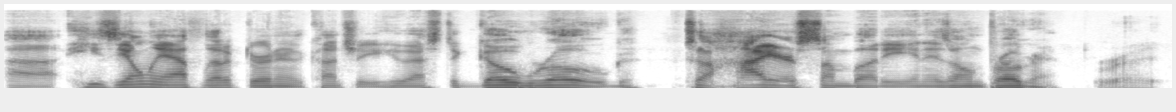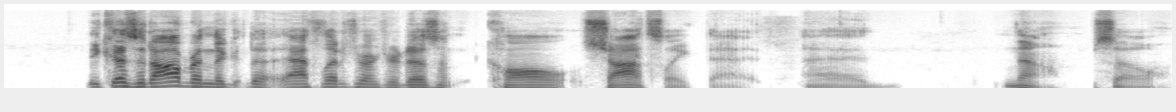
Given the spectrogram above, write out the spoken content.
Uh, he's the only athletic director in the country who has to go rogue to hire somebody in his own program right because at Auburn, the, the athletic director doesn't call shots like that. Uh, no, so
